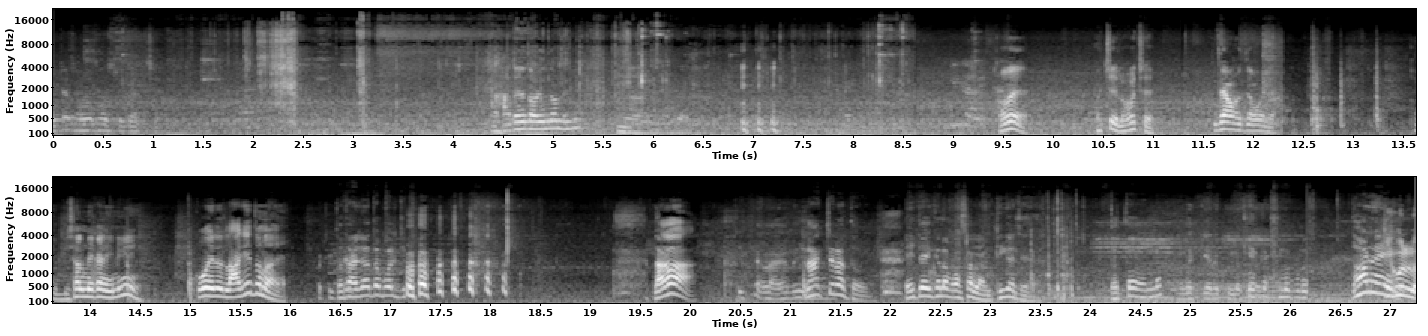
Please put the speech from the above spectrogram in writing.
এটা শুকাচ্ছে। হাতে তরিন দাম দেখি? হবে? হচ্ছে হচ্ছে। যা আমার যা আমার যা। এ বিশাল মেকানিক নাকি? কই লাগে তো না তো তাই তো বলছি। লাগা? লাগছে না তো। এইটা এখানে বসালাম ঠিক আছে। ধর রে! কি করল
